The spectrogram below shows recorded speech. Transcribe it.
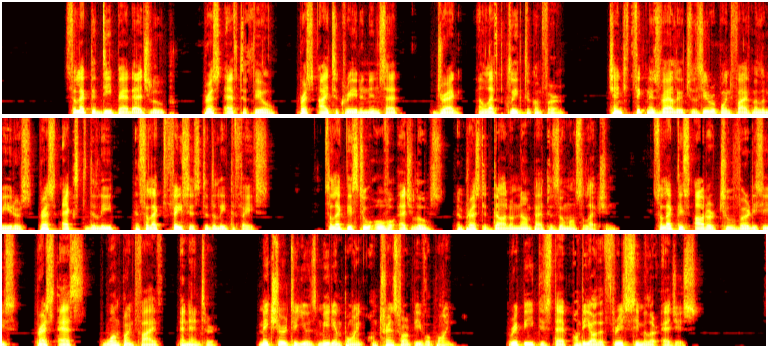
Select the D-pad edge loop, press F to fill, press I to create an inset, drag and left click to confirm. Change thickness value to 0.5mm, press X to delete and select faces to delete the face. Select these two oval edge loops and press the dot on numpad to zoom on selection. Select these outer two vertices, press S 1.5 and enter. Make sure to use median point on transform pivot point. Repeat this step on the other three similar edges.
